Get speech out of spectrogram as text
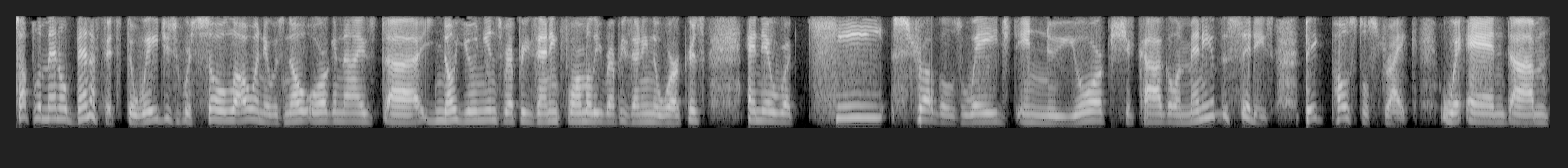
supplemental benefits. The wages were so low, and there was no organized, uh, no unions representing, formally representing the workers, and there were key struggles waged in New York, Chicago, and many of the cities. Big postal strike, and um,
